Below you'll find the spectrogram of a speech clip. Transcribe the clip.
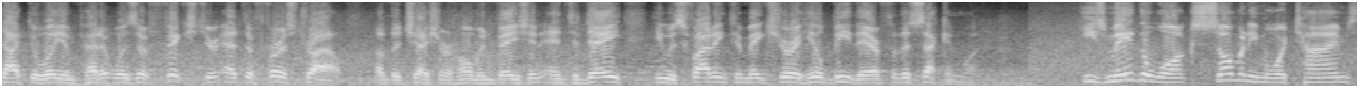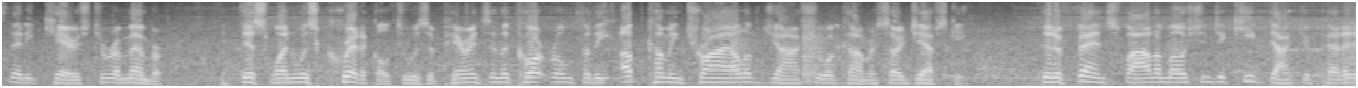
Dr. William Petit was a fixture at the first trial of the Cheshire home invasion, and today he was fighting to make sure he'll be there for the second one. He's made the walk so many more times than he cares to remember. This one was critical to his appearance in the courtroom for the upcoming trial of Joshua Komisarjevsky. The defense filed a motion to keep Dr. Petit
